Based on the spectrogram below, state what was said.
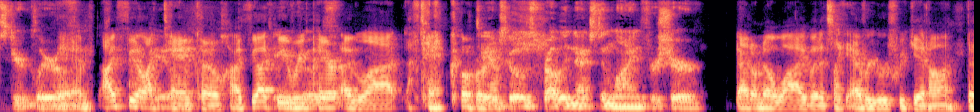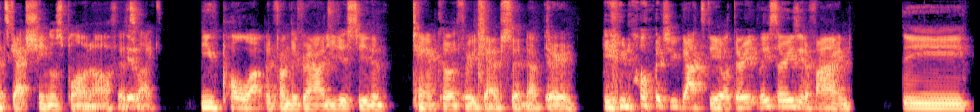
steer clear of. And I feel like Tamko. I feel like we repair a lot of Tamko roofs. Tamko is probably next in line for sure. I don't know why, but it's like every roof we get on that's got shingles blown off. It's Yeah. like you pull up and from the ground, you just see them Tamko three tabs sitting up there. You know what you got to deal with. They're, at least they're easy to find. The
